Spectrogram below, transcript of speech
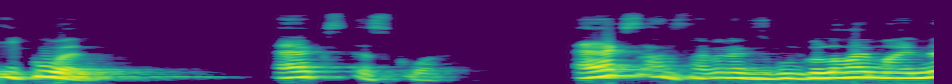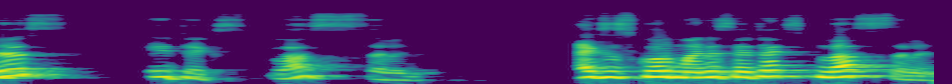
equal x square x আর সেভেন এক্স গুণ করলে হয় minus eight x plus seven x square minus eight x plus seven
